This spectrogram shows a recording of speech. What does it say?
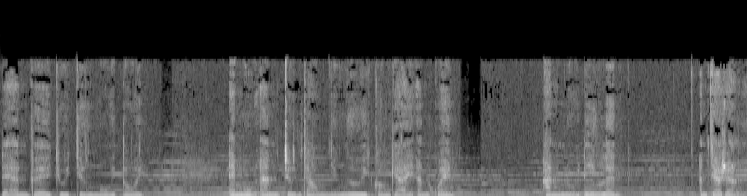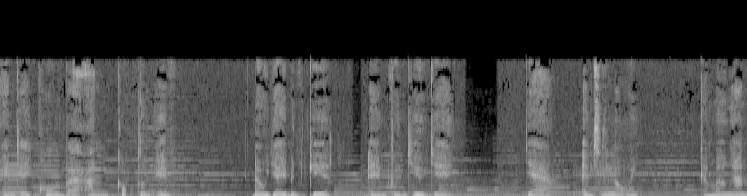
Để anh về chùi chân mỗi tối. Em muốn anh trân trọng những người con gái anh quen. Anh nổi điên lên. Anh cho rằng em dày khôn và anh cốc cần em. Đầu dây bên kia, Em vẫn dịu dàng. Dạ em xin lỗi. Cảm ơn anh.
